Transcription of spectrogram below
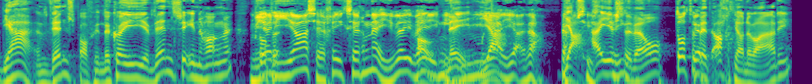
ja, een wenspaviljoen. Daar kan je je wensen in hangen. Moet Tot jij niet ja zeggen? Ik zeg nee, weet, weet Oh, ik niet. nee, ja. ja, nou, Ja, precies. hij is er wel. Tot en met 8 januari.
